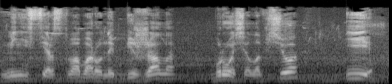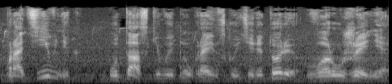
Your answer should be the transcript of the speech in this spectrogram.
Министерство обороны бежало, бросило все, и противник утаскивает на украинскую территорию вооружение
